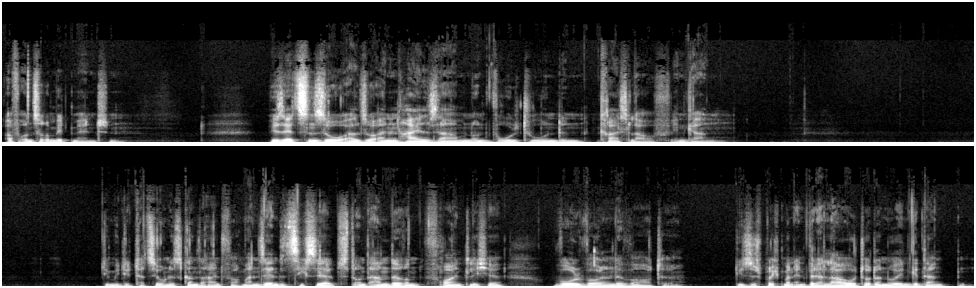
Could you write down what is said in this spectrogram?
auf unsere Mitmenschen. Wir setzen so also einen heilsamen und wohltuenden Kreislauf in Gang. Die Meditation ist ganz einfach. Man sendet sich selbst und anderen freundliche, wohlwollende Worte. Diese spricht man entweder laut oder nur in Gedanken.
